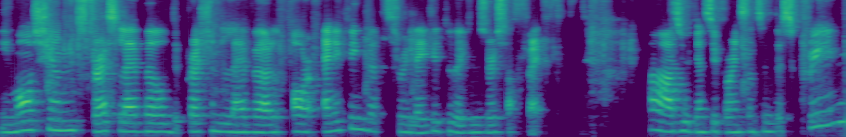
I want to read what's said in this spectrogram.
emotion, stress level, depression level, or anything that's related to the user's affect. Uh, as you can see, for instance, in the screen,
